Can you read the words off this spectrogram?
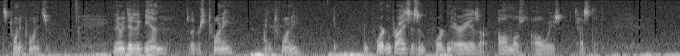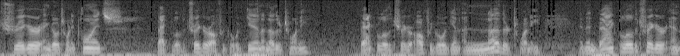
it's 20 points. And then we did it again. So there was 20 and 20. Important prices, important areas are almost always tested. Trigger and go 20 points. Back below the trigger, off we go again, another 20. Back below the trigger, off we go again, another 20. And then back below the trigger, and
